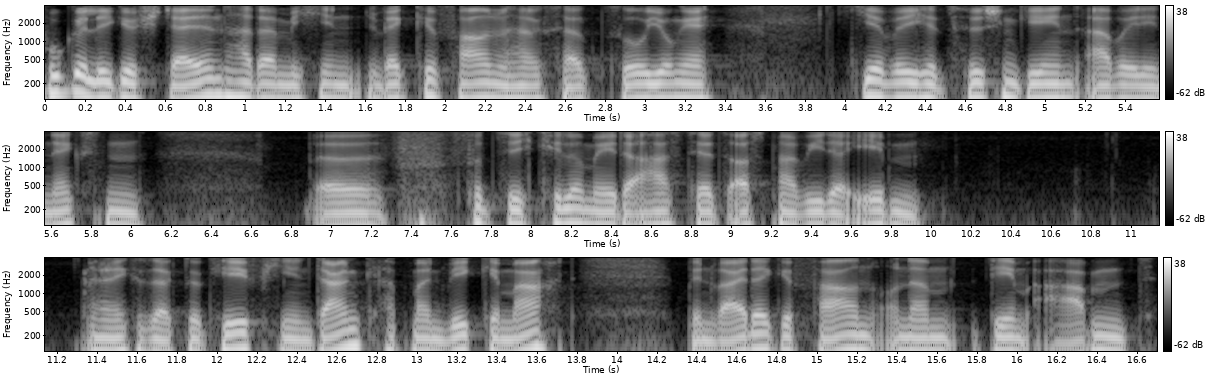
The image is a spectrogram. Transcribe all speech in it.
hugelige Stellen hat er mich weggefahren und hat gesagt, so Junge, hier will ich jetzt fischen gehen, aber die nächsten äh, 40 Kilometer hast du jetzt erstmal wieder eben. Dann habe ich gesagt, okay, vielen Dank, habe meinen Weg gemacht, bin weitergefahren und am dem Abend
